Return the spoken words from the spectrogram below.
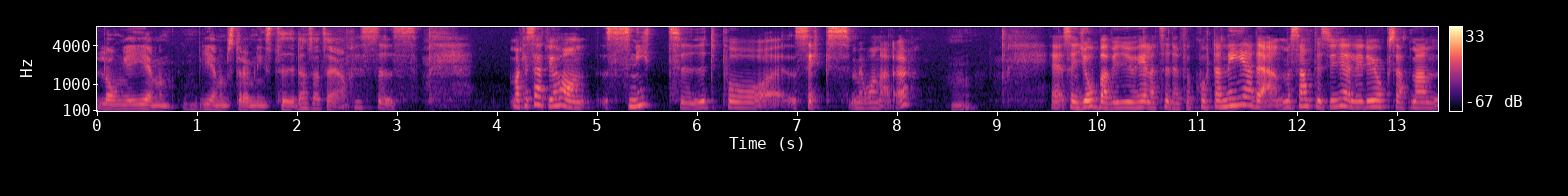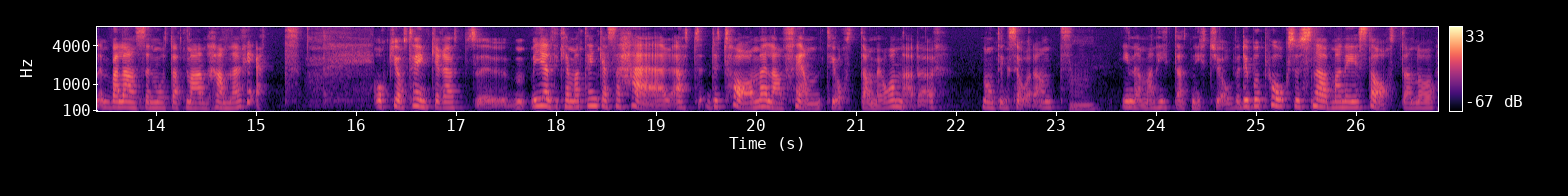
lång är genom, genomströmningstiden så att säga? Precis. Man kan säga att vi har en snitttid på sex månader. Mm. Eh, sen jobbar vi ju hela tiden för att korta ner den, men samtidigt så gäller det ju också att man, balansen mot att man hamnar rätt. Och jag tänker att, eh, egentligen kan man tänka så här att det tar mellan fem till åtta månader. Någonting sådant. Mm innan man hittar ett nytt jobb. Det beror på också hur snabb man är i starten och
